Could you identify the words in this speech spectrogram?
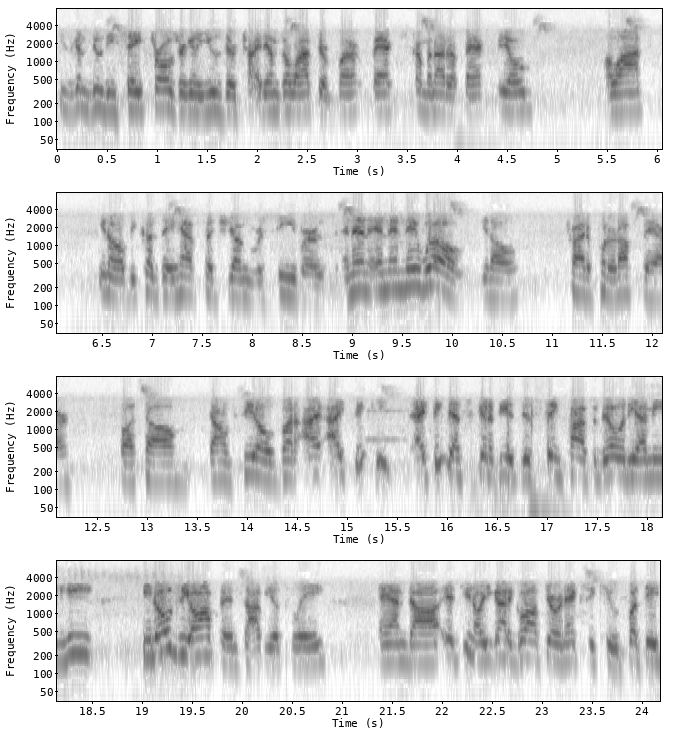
He's going to do these safe throws. They're going to use their tight ends a lot. Their backs coming out of the backfields a lot, you know, because they have such young receivers. And then and then they will, you know, try to put it up there, but um, downfield. But I, I think he, I think that's going to be a distinct possibility. I mean, he he knows the offense, obviously and uh, it, you know you got to go out there and execute. But they,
